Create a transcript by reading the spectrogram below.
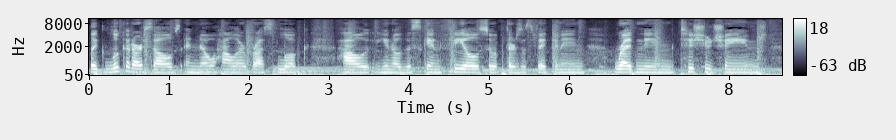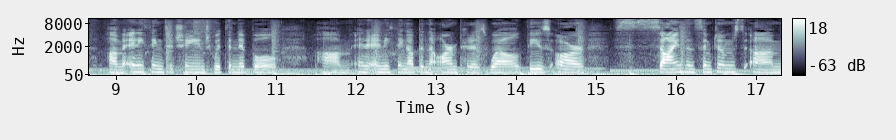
like look at ourselves and know how our breasts look, how you know the skin feels. So if there's a thickening, reddening, tissue change, um, anything to change with the nipple, um, and anything up in the armpit as well. These are signs and symptoms um,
